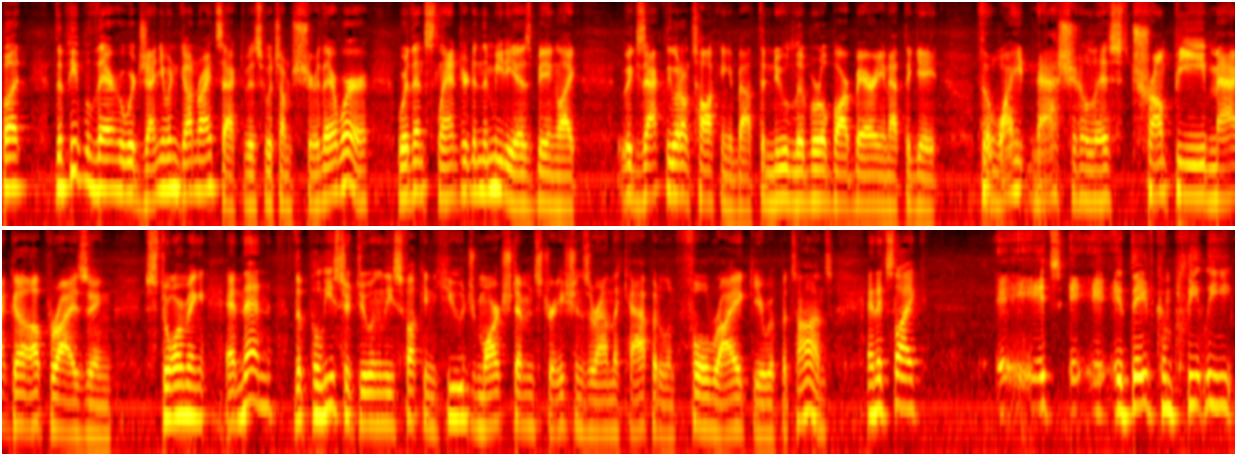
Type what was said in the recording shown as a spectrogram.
But the people there who were genuine gun rights activists, which I'm sure there were, were then slandered in the media as being like exactly what I'm talking about the new liberal barbarian at the gate, the white nationalist, Trumpy MAGA uprising. Storming, and then the police are doing these fucking huge march demonstrations around the Capitol in full riot gear with batons, and it's like, it's it, it, they've completely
